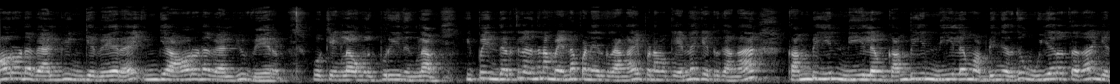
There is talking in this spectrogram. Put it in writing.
ஆறோட வேல்யூ இங்க வேற இங்க ஆறோட வேல்யூ வேற. ஓகேங்களா உங்களுக்கு புரியுதுங்களா? இப்போ இந்த இடத்துல இருந்து நம்ம என்ன பண்ணிருக்காங்க இப்போ நமக்கு என்ன கேட்டிருக்காங்க? கம்பியின் நீளம் கம்பியின் நீளம் அப்படிங்கிறது உயரத்தை தான் இங்க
